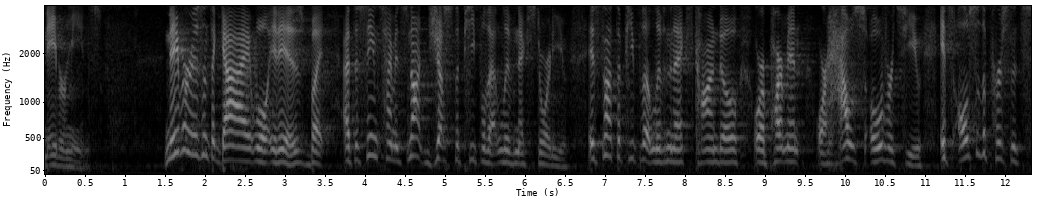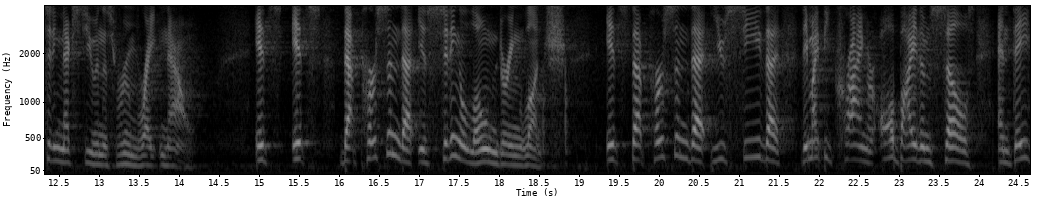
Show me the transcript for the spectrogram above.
neighbor means. Neighbor isn't the guy, well, it is, but at the same time, it's not just the people that live next door to you. It's not the people that live in the next condo or apartment or house over to you. It's also the person that's sitting next to you in this room right now. It's, it's that person that is sitting alone during lunch. It's that person that you see that they might be crying or all by themselves and they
